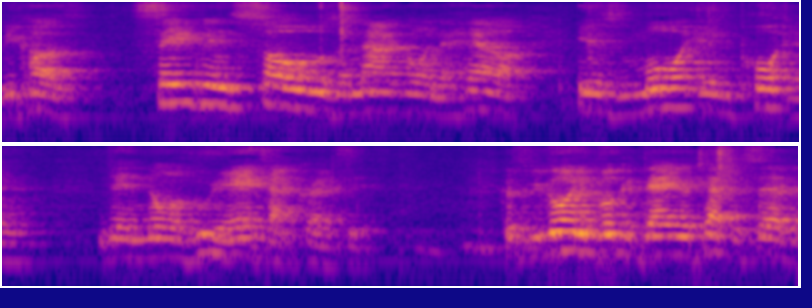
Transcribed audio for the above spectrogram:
Because saving souls and not going to hell is more important than knowing who the Antichrist is. Because if you go in the book of Daniel, chapter 7,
